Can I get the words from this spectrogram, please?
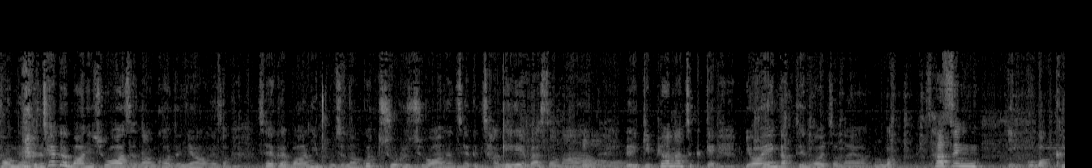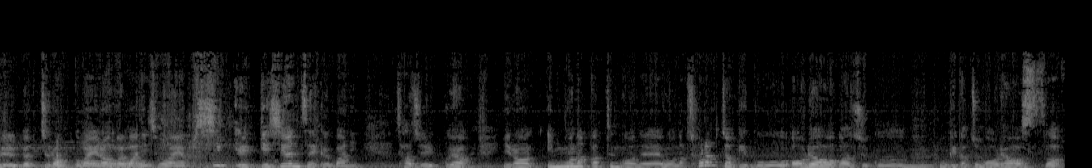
저는 그 책을 많이 좋아하진 않거든요. 그래서 책을 많이 보진 않고 주로 좋아하는 책은 자기계발서나 어. 읽기 편한 책, 그게 여행 같은 거 있잖아요. 막 사진 있고 막 글 몇 줄 없고 막 이런 걸 많이 좋아해요. 식 읽기 쉬운 책을 많이 자주 읽고요. 이런 인문학 같은 거는 워낙 철학적이고 어려워가지고 음. 보기가 좀 어려웠어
